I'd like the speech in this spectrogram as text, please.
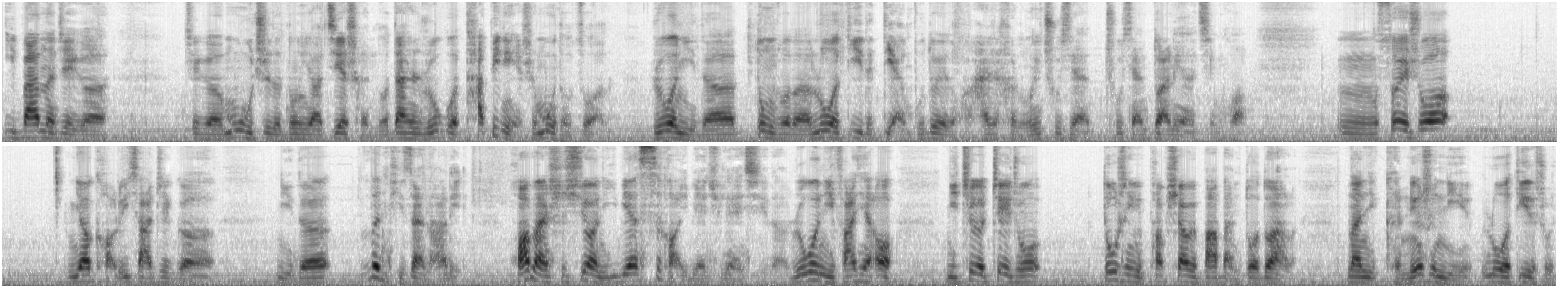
一般的这个这个木质的东西要结实很多，但是如果它毕竟也是木头做的，如果你的动作的落地的点不对的话，还是很容易出现出现断裂的情况。嗯，所以说你要考虑一下这个你的问题在哪里。滑板是需要你一边思考一边去练习的。如果你发现哦，你这个这周都是因为 pop shove 把板剁断了，那你肯定是你落地的时候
